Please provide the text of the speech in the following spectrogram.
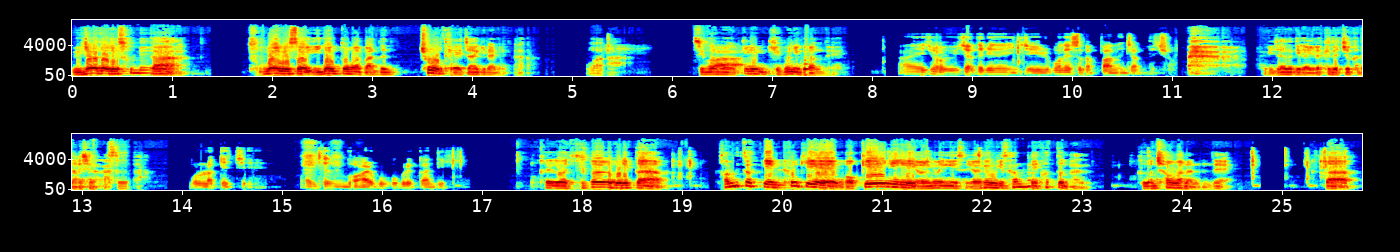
위저들이 소비가 두 명이서 2년 동안 만든 초대작이라니까. 와. 지금은 와. 게임 기분이 그런데. 아니죠 위자들이는 이제 일본에서 나빠하는 장르죠 위저들이가 이렇게 될 줄 그 당시에 알았습니다. 몰랐겠지 완전 뭐 알고 그랬간디 그리고 지금 보니까 컴퓨터 게임 표기에 워게임이 영향이 있어 영향이 상당히 컸더만. 그건 처음 알았는데. 그러니까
